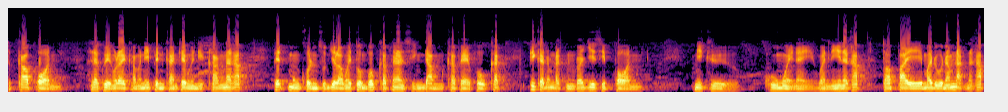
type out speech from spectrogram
119 ปอนด์และคู่เอกรายการวันนี้เป็นการแก้มืออีกครั้งนะครับ เพชรมงคลสุนทรเราให้ต้มพบกับทางด้านสิงห์ดำกาแฟโฟกัสพิกัดน้ำหนัก 120 ปอนด์นี่คือคู่มวยในวันนี้นะครับ ต่อไปมาดูน้ำหนักนะครับ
